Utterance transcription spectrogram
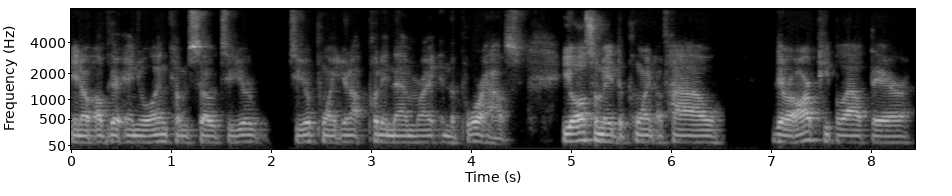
you know, of their annual income. So to your to your point, you're not putting them right in the poorhouse. You also made the point of how there are people out there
